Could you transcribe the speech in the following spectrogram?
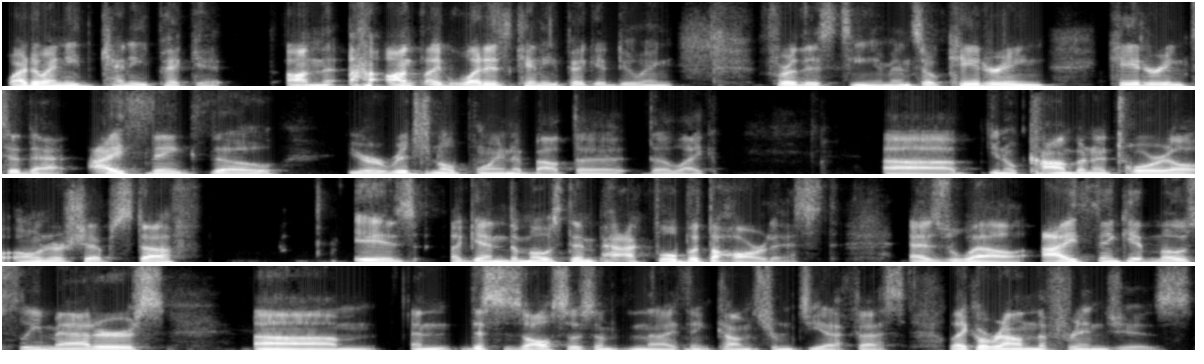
why do I need Kenny Pickett on the on like what is Kenny Pickett doing for this team? And so catering catering to that. I think though your original point about the the like uh, you know, combinatorial ownership stuff is again the most impactful, but the hardest as well. I think it mostly matters. Um, and this is also something that I think comes from DFS, like around the fringes.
